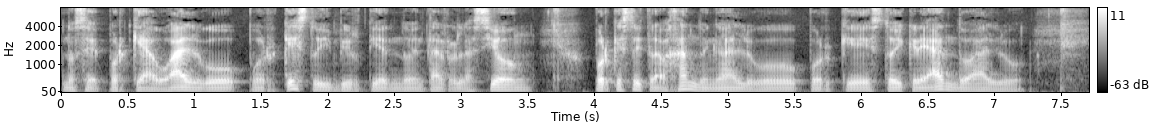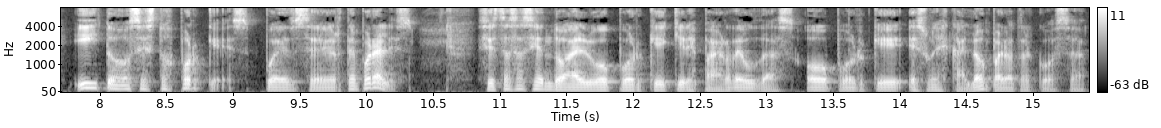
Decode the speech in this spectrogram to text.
no sé, por qué hago algo, por qué estoy invirtiendo en tal relación, por qué estoy trabajando en algo, por qué estoy creando algo. Y todos estos porqués pueden ser temporales. Si estás haciendo algo porque quieres pagar deudas o porque es un escalón para otra cosa,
